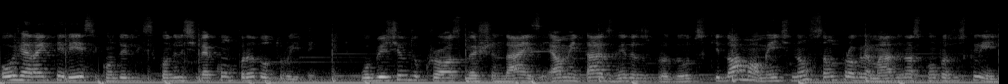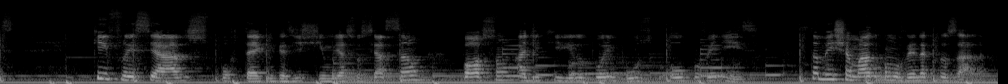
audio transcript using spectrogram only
ou gerar interesse quando ele, quando ele estiver comprando outro item. O objetivo do cross merchandising é aumentar as vendas dos produtos que normalmente não são programados nas compras dos clientes, que influenciados por técnicas de estímulo e associação possam adquiri-lo por impulso ou conveniência, também chamado como venda cruzada.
